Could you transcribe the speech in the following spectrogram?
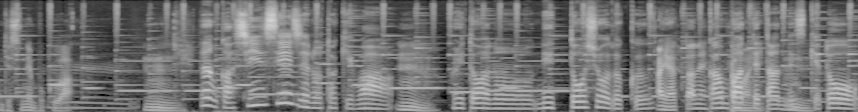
んですね僕は。うん。うん。なんか新生児の時はうん。割とあの熱湯消毒あやったね。頑張ってたんですけど、ど、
